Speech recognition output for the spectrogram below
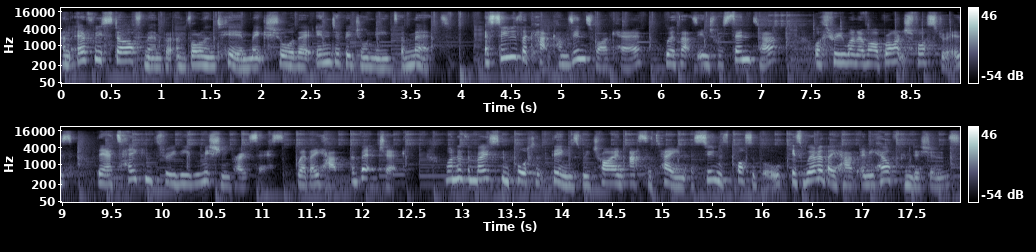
and every staff member and volunteer makes sure their individual needs are met. As soon as the cat comes into our care, whether that's into a centre or through one of our branch fosterers, they are taken through the admission process where they have a vet check. One of the most important things we try and ascertain as soon as possible is whether they have any health conditions,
